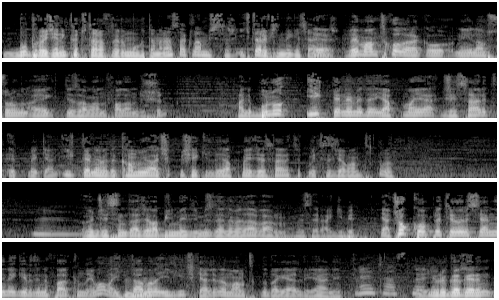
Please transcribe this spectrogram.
bu projenin kötü tarafları muhtemelen saklanmıştır. İki taraf için de geçerlidir. Evet. Ve mantık olarak o Neil Armstrong'un Ay'a gittiği zamanı falan düşün. Hani bunu ilk denemede yapmaya cesaret etmek yani ilk denemede kamuya açık bir şekilde yapmaya cesaret etmek sizce mantıklı mı? Öncesinde acaba bilmediğimiz denemeler var mı mesela gibi. Ya çok komple teorisyenliğine girdiğini farkındayım ama iddia bana ilginç geldi ve mantıklı da geldi. Yani Evet aslında. e, Yuri olabilir. Gagarin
